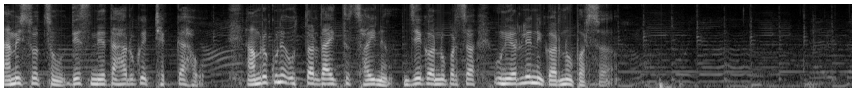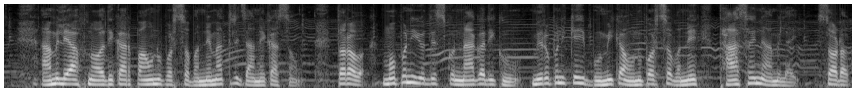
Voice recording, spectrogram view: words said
हामी सोध्छौँ देश नेताहरूकै ठेक्का हो। हाम्रो कुनै उत्तरदायित्व छैन। जे गर्नुपर्छ उनीहरूले नै गर्नुपर्छ। हामीले आफ्नो अधिकार पाउनुपर्छ भन्ने मात्रै जानेका छौँ। तर म पनि यो देशको नागरिक हुँ। मेरो पनि केही भूमिका हुनुपर्छ भन्ने थाहा छैन हामीलाई। सडक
